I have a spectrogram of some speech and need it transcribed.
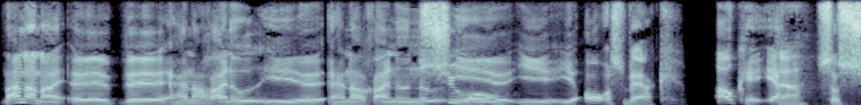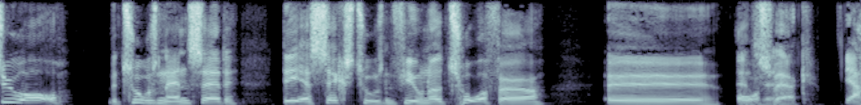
Nej, nej, nej. Øh, øh, han har regnet ud i, øh, han har regnet ned Syv i, år. øh, i, i årsværk. Okay, ja. Ja. ja. Så syv år med 1000 ansatte, det er 6.442 øh, årsværk. Ja.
